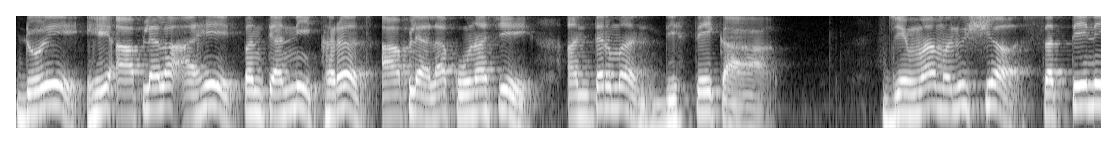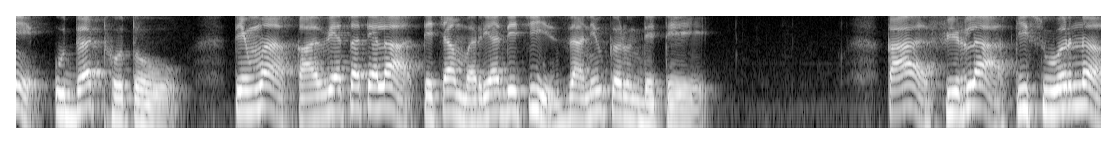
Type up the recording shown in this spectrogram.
डोळे हे आपल्याला आहेत पण त्यांनी खरंच आपल्याला कोणाचे अंतर्मन दिसते का? जेव्हा मनुष्य सत्तेने उद्धट होतो तेव्हा काव्याचा त्याला त्याच्या मर्यादेची जाणीव करून देते. काळ फिरला की सुवर्ण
